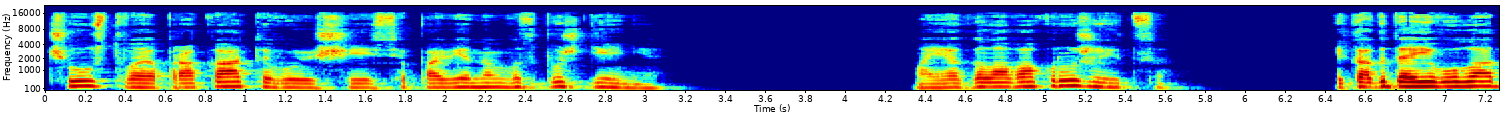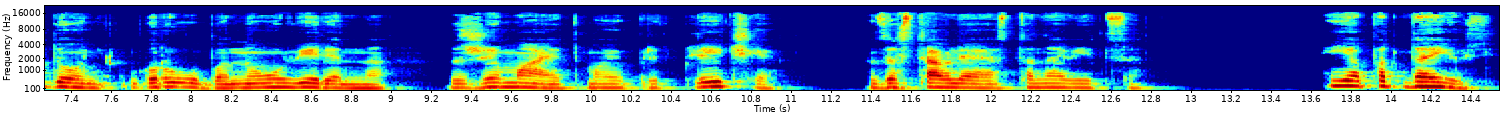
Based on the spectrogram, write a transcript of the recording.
чувствуя прокатывающееся по венам возбуждение. Моя голова кружится, и когда его ладонь грубо, но уверенно сжимает мое предплечье, заставляя остановиться, я поддаюсь.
